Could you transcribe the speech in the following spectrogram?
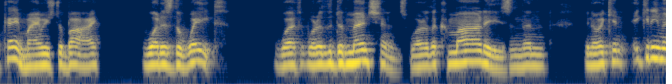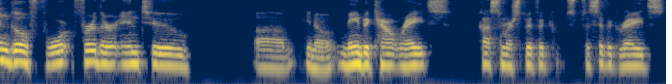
okay, Miami's Dubai. What is the weight? What what are the dimensions? What are the commodities? And then you know it can it can even go for, further into uh, you know named account rates, customer specific specific rates,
